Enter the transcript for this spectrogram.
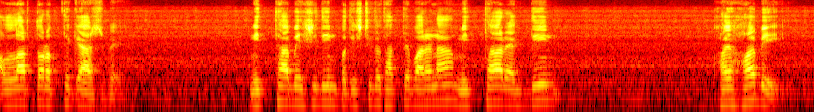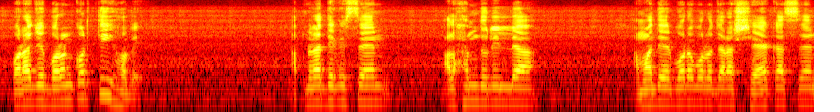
আল্লাহর তরফ থেকে আসবে। মিথ্যা বেশি দিন প্রতিষ্ঠিত থাকতে পারে না। মিথ্যার একদিন ক্ষয় হবেই, পরাজয় বরণ করতেই হবে। আপনারা দেখেছেন, আলহামদুলিল্লাহ, আমাদের বড় বড় যারা শেখ আছেন,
